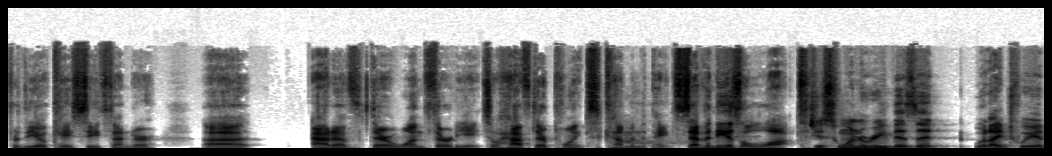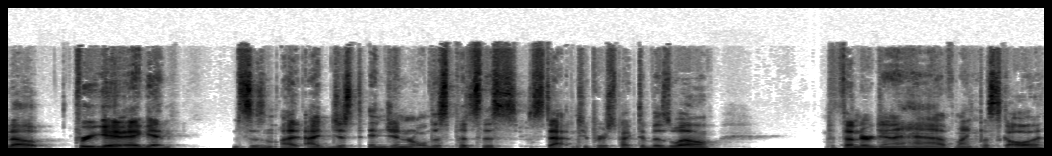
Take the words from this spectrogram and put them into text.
for the OKC Thunder uh, out of their 138. So half their points come in the paint. 70 is a lot. Just want to revisit what I tweeted out pregame again. This isn't. I, I just in general. This puts this stat into perspective as well. The Thunder didn't have Mike Muscala,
